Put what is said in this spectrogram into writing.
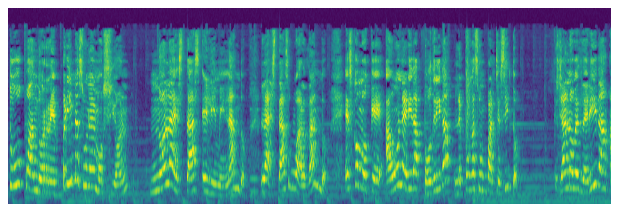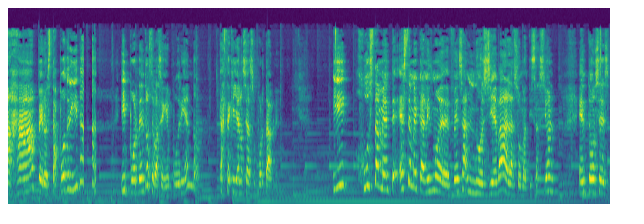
Tú cuando reprimes una emoción, no la estás eliminando, la estás guardando. Es como que a una herida podrida le pongas un parchecito. Pues ya no ves la herida, ajá, pero está podrida. Y por dentro se va a seguir pudriendo hasta que ya no sea soportable. Y justamente este mecanismo de defensa nos lleva a la somatización. Entonces,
